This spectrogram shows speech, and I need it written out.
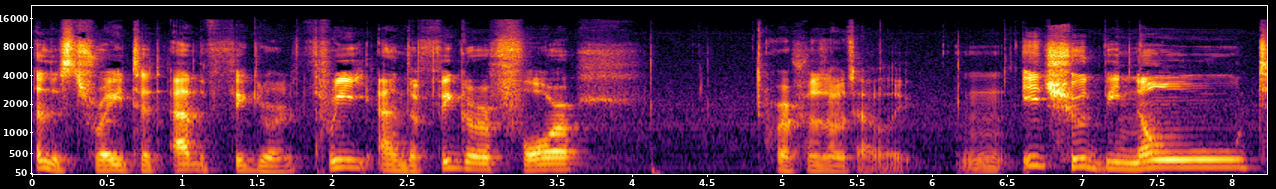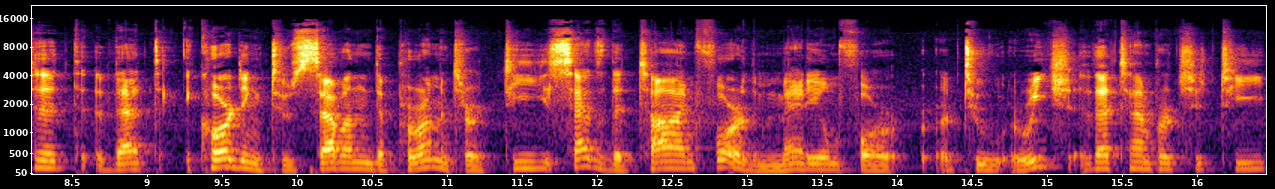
illustrated at the figure 3 and the figure 4 representatively. Mm, it should be noted that according to 7 the parameter t sets the time for the medium for to reach the temperature t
